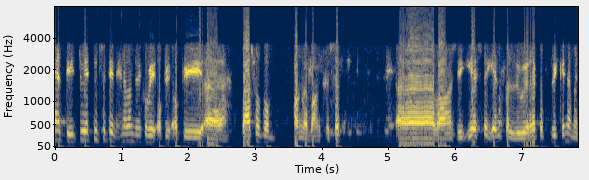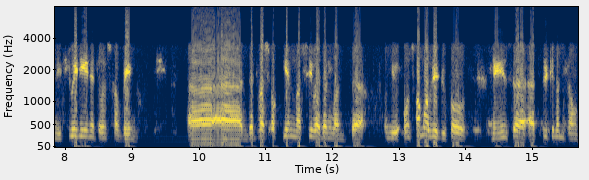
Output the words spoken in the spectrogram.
net die twee toetse teen Engeland op die op die op die uh paspoort op van die bank gesit. Uh waar ons die eerste een verloor het op weekende, maar die tweede een het ons gewen. Uh uh dit was ook een massiewe ding want uh ons almal weet hoeveel mense 'n uh, toekenning kan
